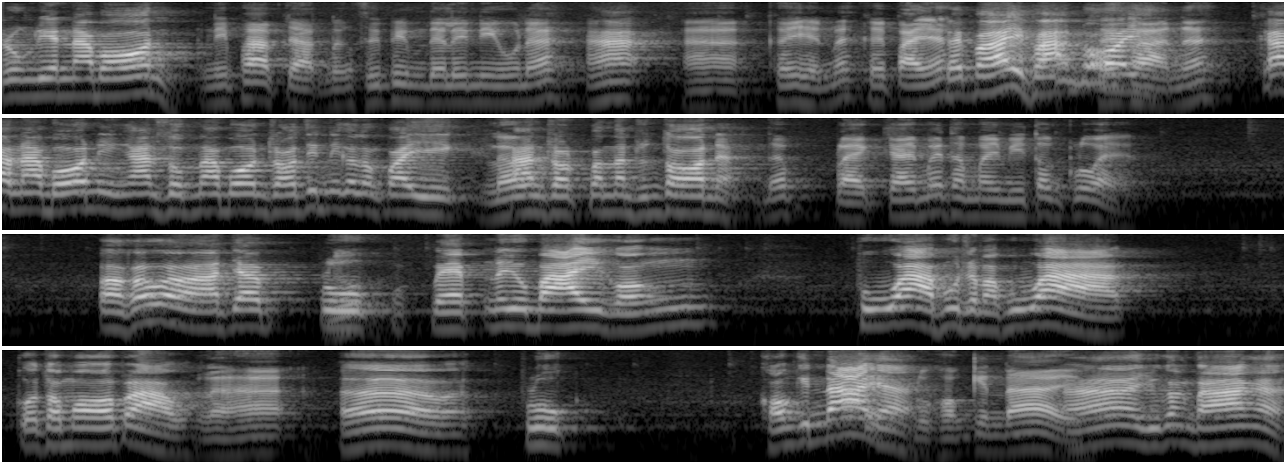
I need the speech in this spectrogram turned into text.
โรงเรียนนาบอนนี่ภาพจากหนังสือพิมพ์เดลินิวนะฮะอ่าเคยเห็นไหมเคยไปนะเคยไปผ่านบ่เคอยยผ่านนะข้าวนาบอนนี่งานศพนาบอนสอนที่นี้ก็ต้องไปอีกแล้วงานศพกำนันสุนทรเนี่ยแล้วแปลกใจไหมทำไมมีต้นกล้วยก็เขาก็อาจจะปลูกแบบนโยบายของผู้ว่าผู้สมัครผู้ว่า กทมหรือเปล่า แล้วฮะเออ ปลูกของกินได้อะปลูกของกินได้ อ่าอยู่ข้างทางอะ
